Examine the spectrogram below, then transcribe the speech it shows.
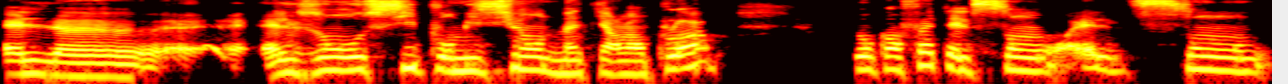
elles, euh, elles ont aussi pour mission de maintenir l'emploi. Donc en fait, elles sont, elles sont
